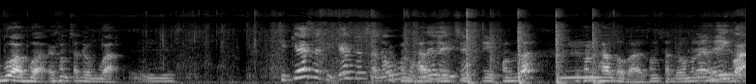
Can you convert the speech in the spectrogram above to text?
বোৱা বোৱা এখন চাদৰ বোৱা। ঠিকে আছে ঠিকে আছে চাদৰবোৰ এখন ভাল ভালেই লাগিছে। এখন লোৱা। এখন ভাল পাবা এখন চাদৰ মানে হেৰি কৰা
